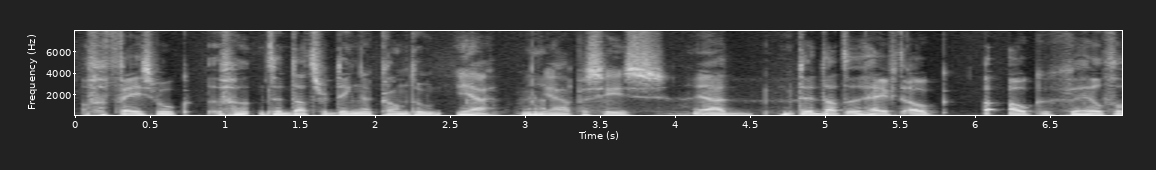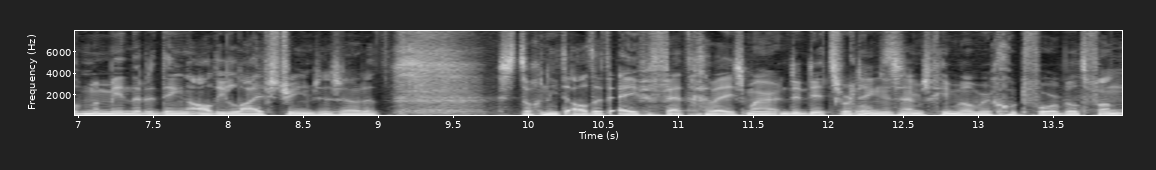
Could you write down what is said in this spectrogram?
of Facebook, de- dat soort dingen kan doen. Ja, Ja. ja. precies. Ja, de- dat heeft ook, ook heel veel mindere dingen, al die livestreams en zo. Dat is toch niet altijd even vet geweest. Maar de- dit soort Klopt. dingen zijn misschien wel weer een goed voorbeeld van.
